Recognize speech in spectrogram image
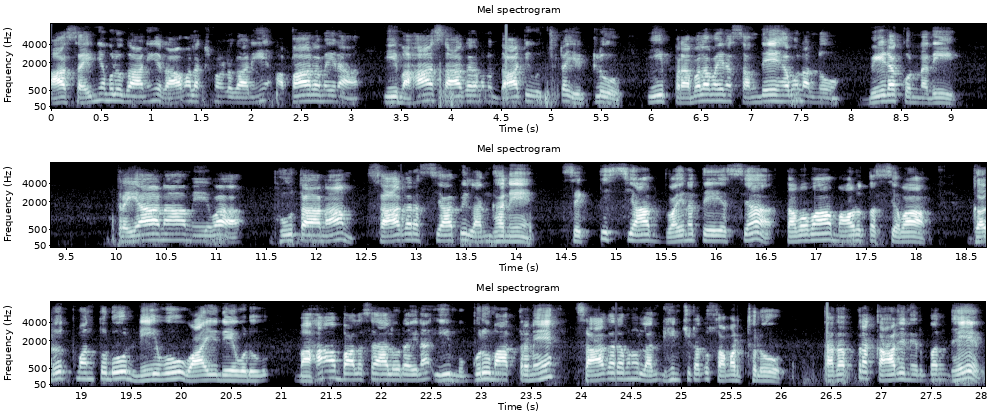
ఆ సైన్యములు గాని రామలక్ష్మణులు గాని అపారమైన ఈ మహాసాగరమును దాటి వచ్చుట ఎట్లు? ఈ ప్రబలమైన సందేహము నన్ను వీడకొన్నది. త్రయాణమేవ భూతానాం సాగరస్యాపి లంఘనే. శక్తి స్యాద్వైనతేయస్య తవ వా మారుతస్య వా. గరుత్మంతుడు నీవు వాయుదేవుడు. మహాబలశాలురైన ఈ ముగ్గురు మాత్రమే సాగరమును లంఘించుటకు సమర్థులు. తదత్ర కార్యనిర్బంధే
